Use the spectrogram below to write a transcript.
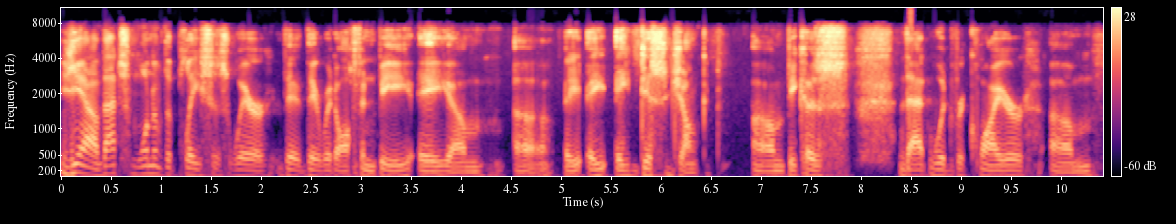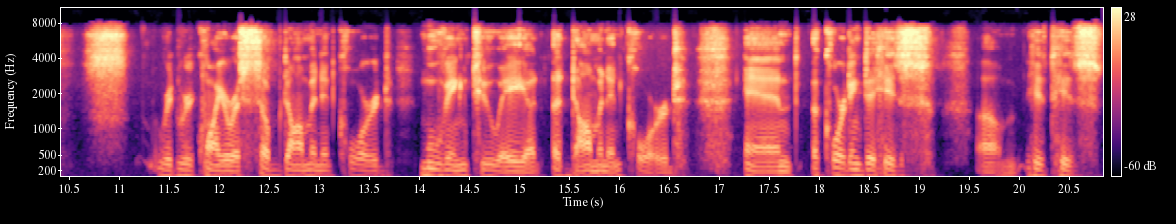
yeah, that's one of the places where there, there would often be a um, uh, a, a, a, disjunct um, because that would require um, would require a subdominant chord moving to a, a, a dominant chord, and according to his um, his his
